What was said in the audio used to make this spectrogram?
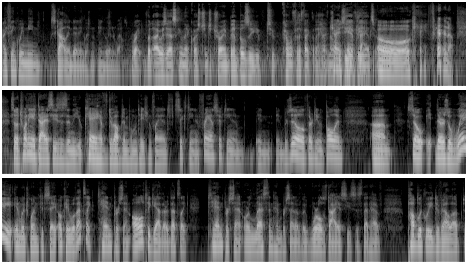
I think we mean Scotland and England, England and Wales. Right, but I was asking that question to try and bamboozle you to cover for the fact that I have I'm no idea of the track. answer. Oh, okay, fair enough. So, 28 dioceses in the UK have developed implementation plans. 16 in France, 15 in in, in Brazil, 13 in Poland. Um, so it, there's a way in which one could say, okay, well, that's like 10% altogether. That's like 10% or less than 10% of the world's dioceses that have publicly developed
